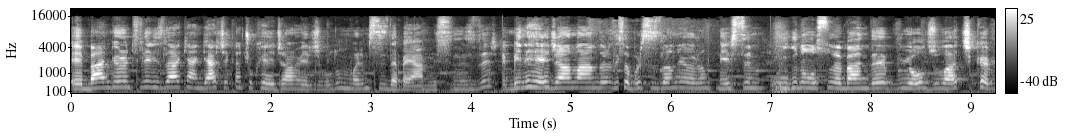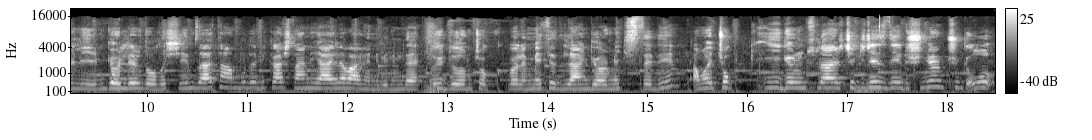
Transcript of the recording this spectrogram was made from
E, Ben görüntüleri izlerken gerçekten çok heyecan verici buldum. Umarım siz de beğenmişsinizdir. E, Beni heyecanlandırdı. Sabırsızlanıyorum. Mevsim uygun olsun ve ben de bu yolculuğa çıkabileyim. Gölleri dolaşayım. Zaten burada birkaç tane yayla var. Hani benim de duyduğum, çok böyle methedilen, görmek istediğim. Ama çok iyi görüntüler çekeceğiz diye düşünüyorum. Çünkü o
